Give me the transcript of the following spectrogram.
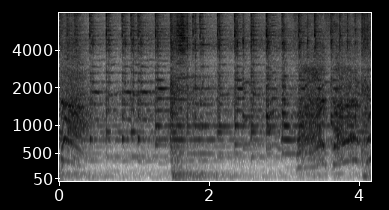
あさあさあ。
